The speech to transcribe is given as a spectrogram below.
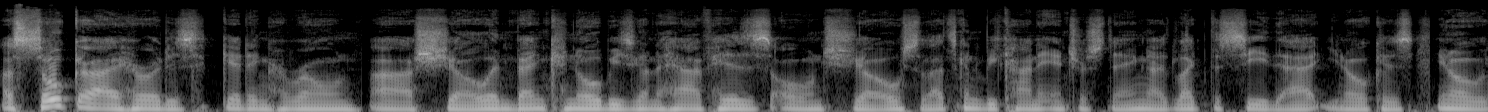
Ahsoka, I heard, is getting her own uh, show, and Ben Kenobi's going to have his own show. So that's going to be kind of interesting. I'd like to see that, you know, because you know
